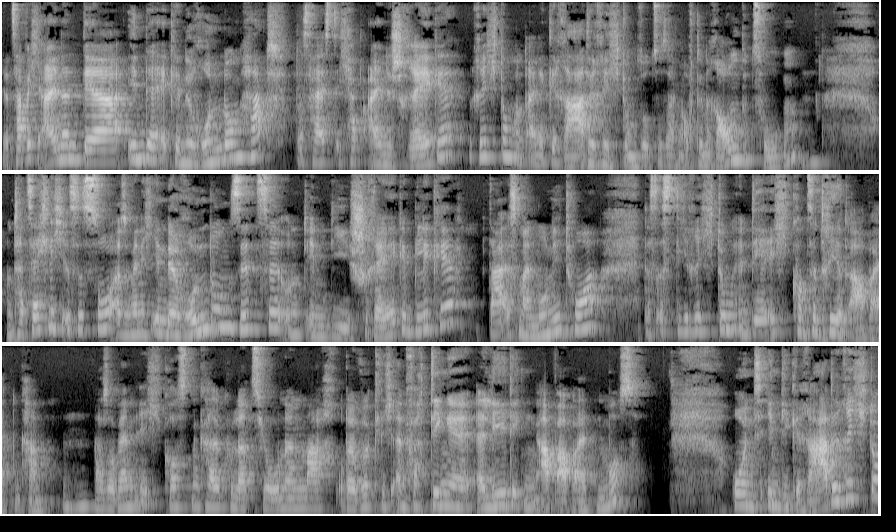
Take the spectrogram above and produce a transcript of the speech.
Jetzt habe ich einen, der in der Ecke eine Rundung hat. Das heißt, ich habe eine schräge Richtung und eine gerade Richtung sozusagen auf den Raum bezogen. Und tatsächlich ist es so, also wenn ich in der Rundung sitze und in die Schräge blicke, da ist mein Monitor. Das ist die Richtung, in der ich konzentriert arbeiten kann. Mhm. Also wenn ich Kostenkalkulationen mache oder wirklich einfach Dinge erledigen, abarbeiten muss. Und in die gerade Richtung,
